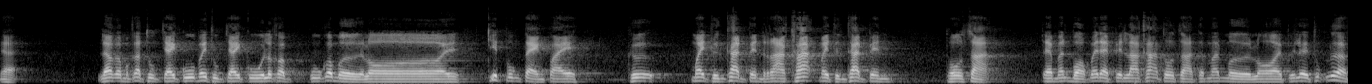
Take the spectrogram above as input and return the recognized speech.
เนี่ยแล้วก็มันก็ถูกใจกูไม่ถูกใจกู แล้วก็กูก็เมื่อลอย คิดปรุงแต่งไป คือไม่ถึงขั้นเป็นราคะ ไม่ถึงขั้นเป็นโทสะแต่มันบอกไม่ได้เป็นราคะโทสะแต่มันเมื่อลอยไปเรื่อยทุกเรื่อง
